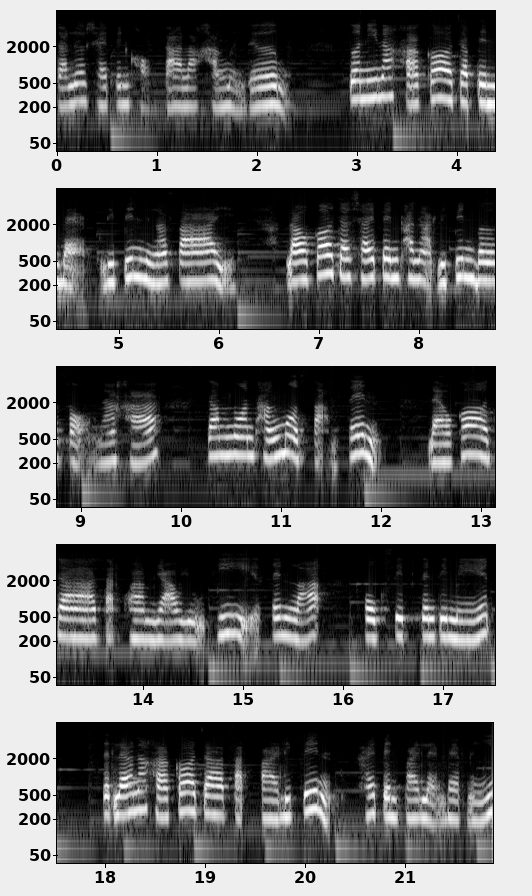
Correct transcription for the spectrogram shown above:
จะเลือกใช้เป็นของตาละครั้งเหมือนเดิม ตัวนี้นะคะก็จะเป็นแบบริบบิ้นเนื้อทราย เราก็จะใช้เป็นขนาดริบบิ้นเบอร์ 2 นะคะ จำนวนทั้งหมด 3 เส้น แล้วก็จะตัดความยาวอยู่ที่เส้นละ 60เซนติเมตรเสร็จแล้วนะคะก็จะตัดปลายริบบิ้นให้เป็นปลายแหลมแบบนี้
